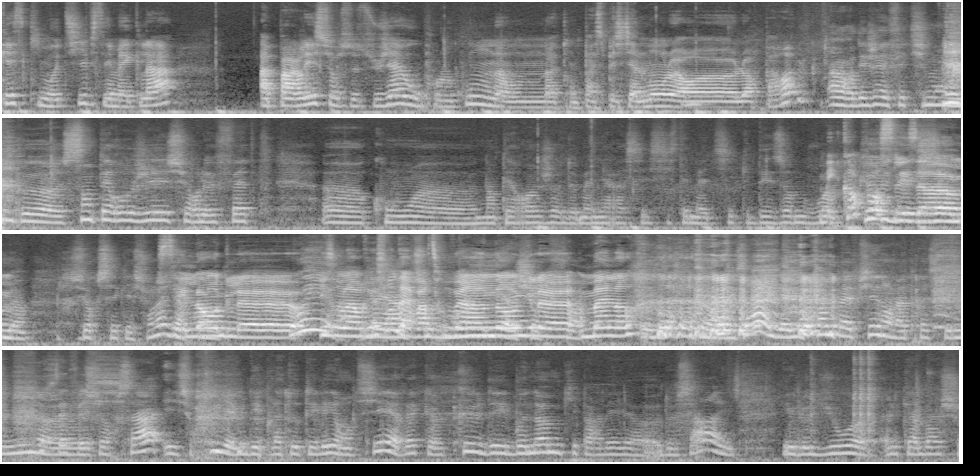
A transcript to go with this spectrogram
Qu'est-ce qui motive ces mecs-là à parler sur ce sujet où pour le coup on n'attend pas spécialement leur, euh, leur parole? Alors déjà, effectivement, on peut euh, s'interroger sur le fait euh, qu'on euh, interroge de manière assez systématique des hommes, voire Mais qu'en que pensent des les hommes sur ces questions-là. C'est l'angle, euh, ils ont l'impression d'avoir trouvé un oui, angle malin. Ça. Il y a eu plein de papiers dans la presse féminine sur ça, et surtout il y a eu des plateaux télé entiers avec que des bonhommes qui parlaient de ça, et, et le duo El Kabash.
